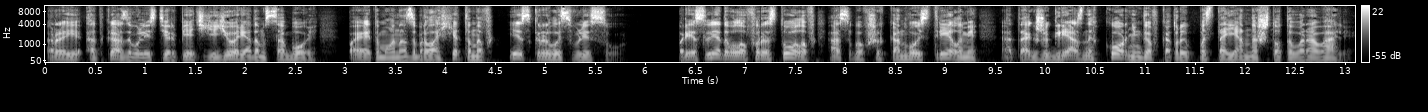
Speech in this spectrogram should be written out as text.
Рэй отказывались терпеть ее рядом с собой, поэтому она забрала хеттонов и скрылась в лесу. Преследовала форестолов, осыпавших конвой стрелами, а также грязных корнингов, которые постоянно что-то воровали.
